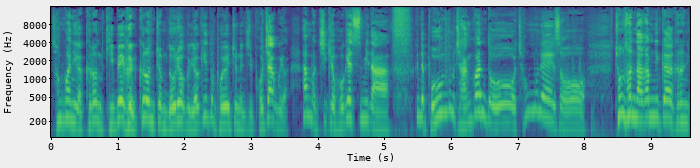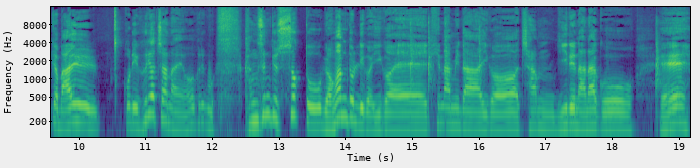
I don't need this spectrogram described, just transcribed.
성관이가 그런 기백을 그런 좀 노력을 여기도 보여주는지 보자고요. 한번 지켜보겠습니다. 근데 보훈부 장관도 청문회에서 총선 나갑니까? 그러니까 말 꼬리 흐렸잖아요. 그리고 강승규 수석도 명함 돌리고 이거에 티납니다. 이거 참 일은 안 하고 에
